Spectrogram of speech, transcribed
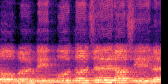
dobândit cu tăcerea și ne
